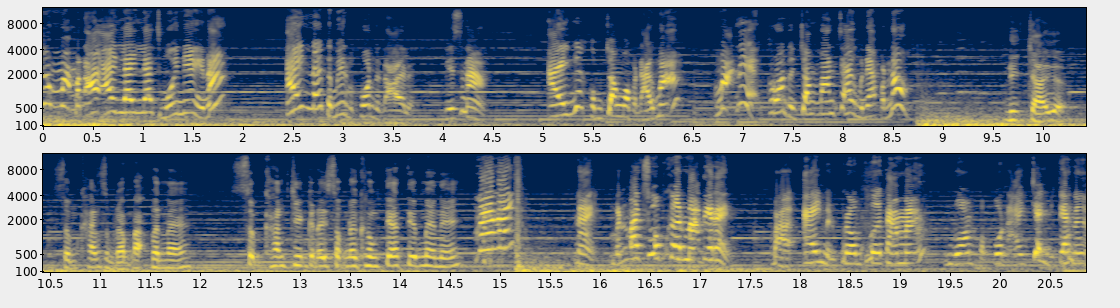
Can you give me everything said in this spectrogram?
ចាំម៉ាក់មិនឲ្យឯងលេងលេងជាមួយនាងឯណាឯងនៅតែមានប្រពន្ធដដែលវាសនាឯងកុំចង់មកបដៅម៉ាក់ម៉ាក់នេះគ្រាន់តែចង់បានចៅម្នាក់ប៉ុណ្ណោះនេះចៅ សំខាន់សម្រាប់ម៉ាក់ប៉ុណ្ណាសំខាន់ជាងក្តីសុខនៅក្នុងផ្ទះទៀតមែនទេណែមិនបាច់សួរឃើញម៉ាក់ទៀតទេបើឯងមិនព្រមធ្វើតាមម៉ាក់នាំប្រពន្ធឯងចេញពីផ្ទះហ្នឹង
